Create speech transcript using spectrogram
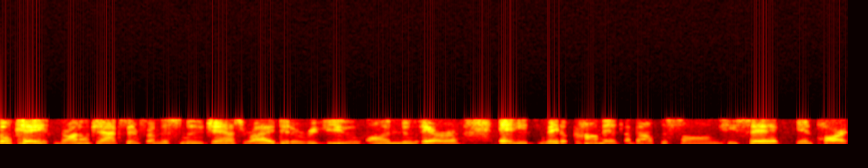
Okay, Ronald Jackson from the Smooth Jazz Ride did a review on New Era, and he made a comment about the song. He said, in part,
